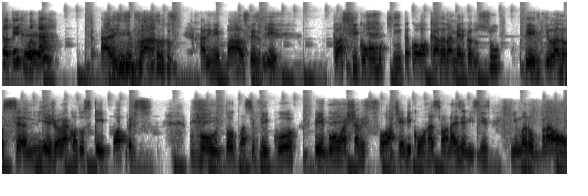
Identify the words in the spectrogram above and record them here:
Eu tenho que É. votar? Aline Barros. Aline Barros fez o quê? Classificou como quinta colocada na América do Sul. Teve que ir lá na Oceania jogar contra os K-Poppers. Voltou, classificou, pegou uma chave forte ali com Racionais MCs e Mano Brown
